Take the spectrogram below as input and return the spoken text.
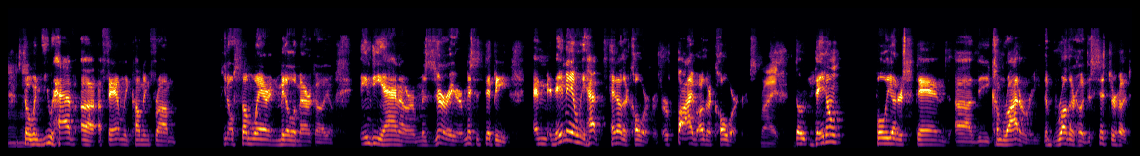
Mm-hmm. So when you have a, a, family coming from, you know, somewhere in Middle America, you know, Indiana or Missouri or Mississippi, and they may only have ten other coworkers or five other coworkers, right? So they don't fully understand uh, the camaraderie, the brotherhood, the sisterhood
